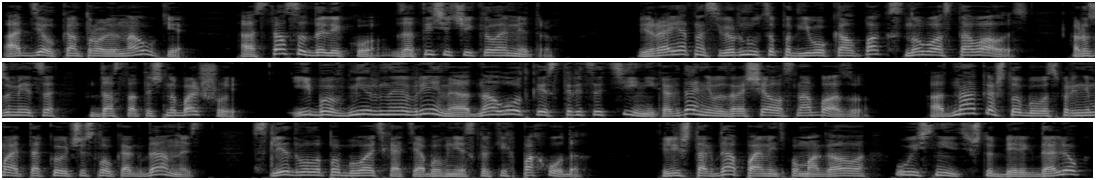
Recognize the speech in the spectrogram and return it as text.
отдел контроля науки, остался далеко, за тысячи километров. Вероятность вернуться под его колпак снова оставалась, разумеется, достаточно большой, ибо в мирное время одна лодка из 30 никогда не возвращалась на базу. Однако, чтобы воспринимать такое число как данность, следовало побывать хотя бы в нескольких походах. Лишь тогда память помогала уяснить, что берег далек,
